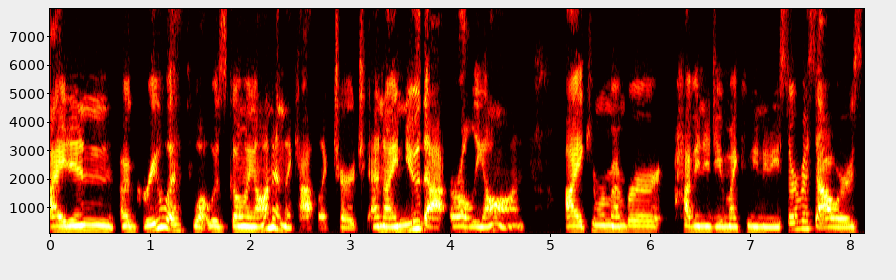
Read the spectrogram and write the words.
I didn't agree with what was going on in the Catholic Church. And I knew that early on. I can remember having to do my community service hours.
